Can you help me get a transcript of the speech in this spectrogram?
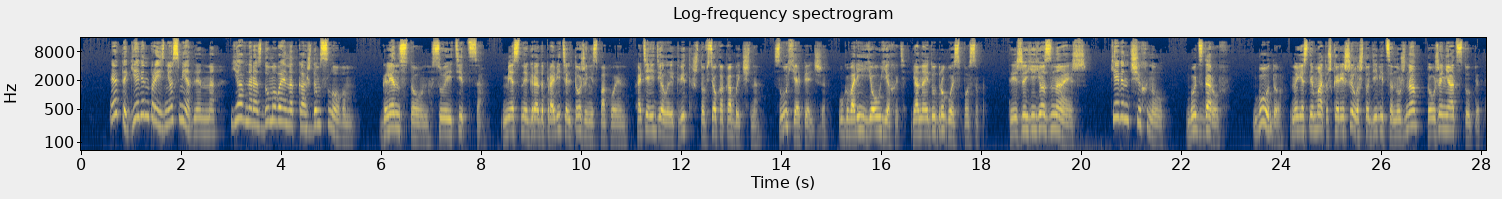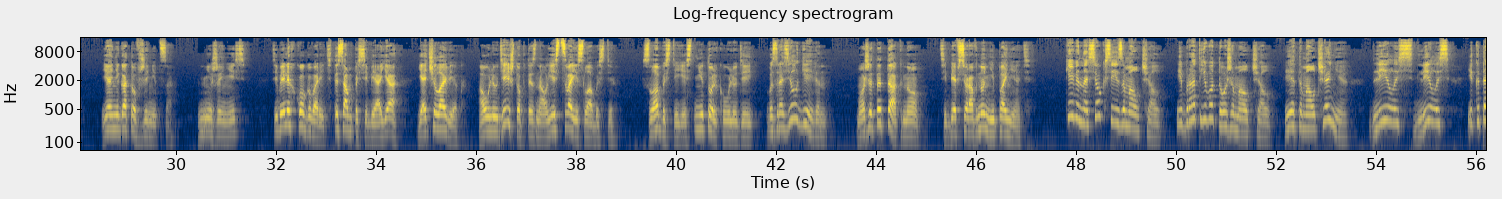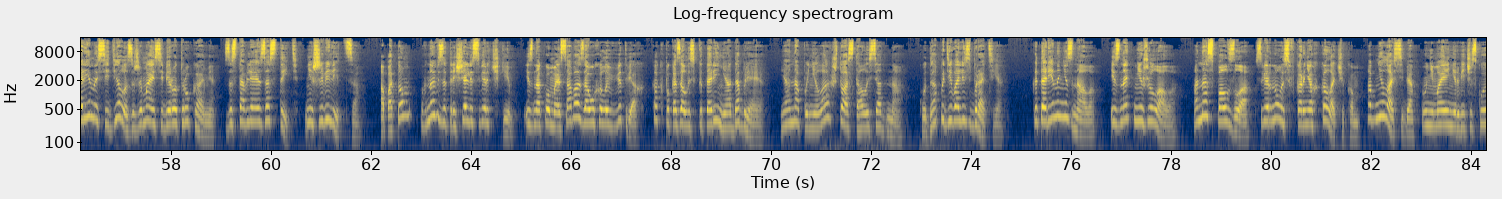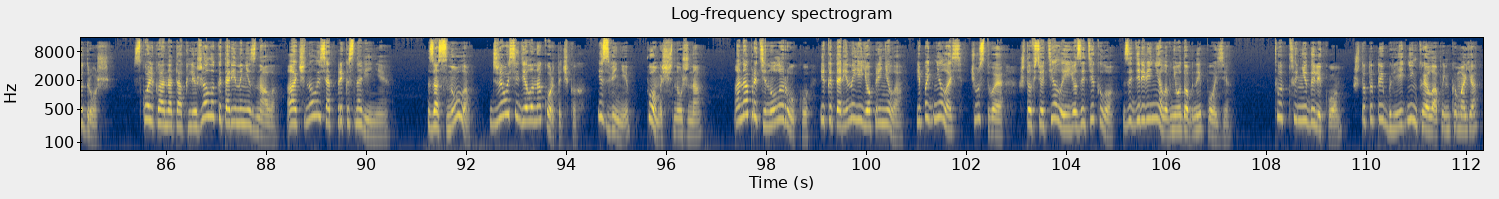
Это Гевин произнес медленно, явно раздумывая над каждым словом. Гленстоун суетится. Местный градоправитель тоже неспокоен, хотя и делает вид, что все как обычно. Слухи опять же. Уговори ее уехать. Я найду другой способ. Ты же ее знаешь. Кевин чихнул. Будь здоров. Буду, но если матушка решила, что девица нужна, то уже не отступит. Я не готов жениться. Не женись. Тебе легко говорить, ты сам по себе, а я... Я человек. А у людей, чтоб ты знал, есть свои слабости. Слабости есть не только у людей, возразил Гевин. Может и так, но Тебе все равно не понять. Кевин осекся и замолчал. И брат его тоже молчал. И это молчание длилось, длилось, и Катарина сидела, зажимая себе рот руками, заставляя застыть, не шевелиться. А потом вновь затрещали сверчки, и знакомая сова заухала в ветвях, как показалось Катарине, одобряя. И она поняла, что осталась одна. Куда подевались братья? Катарина не знала и знать не желала. Она сползла, свернулась в корнях калачиком, обняла себя, унимая нервическую дрожь. Сколько она так лежала, Катарина не знала, а очнулась от прикосновения. Заснула? Джо сидела на корточках. «Извини, помощь нужна». Она протянула руку, и Катарина ее приняла. И поднялась, чувствуя, что все тело ее затекло, задеревенело в неудобной позе. «Тут недалеко. Что-то ты бледненькая, лапонька моя».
